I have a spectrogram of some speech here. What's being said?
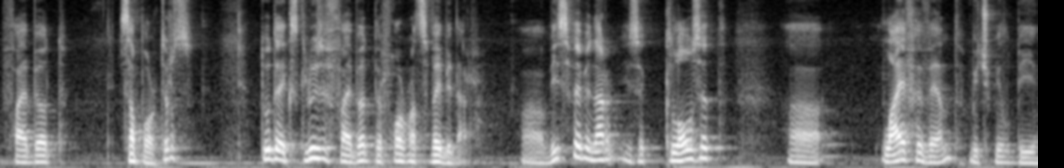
Firebird supporters to the exclusive Firebird Performance webinar. Uh, this webinar is a closed uh, live event which will be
